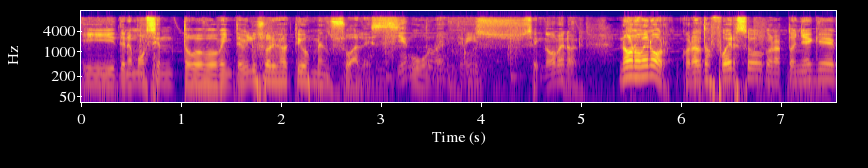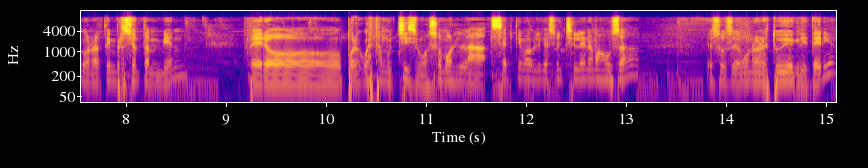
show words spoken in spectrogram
y tenemos 120.000 usuarios activos mensuales. 120.000. Únicos. Sí. No menor. No, no menor, con harto esfuerzo, con harto ñeque, con harta inversión también, pero porque cuesta muchísimo. Somos la séptima aplicación chilena más usada. Eso según un estudio de Criteria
